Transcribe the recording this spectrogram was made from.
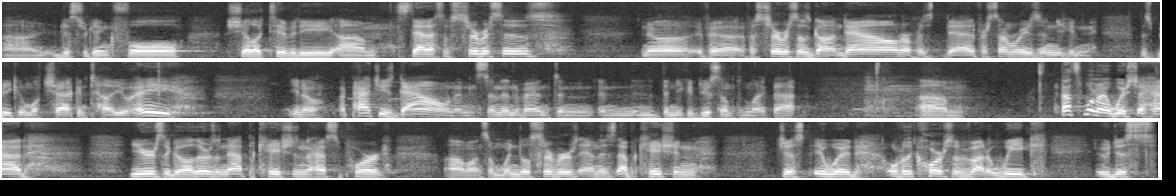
uh, your disks are getting full, shell activity, um, status of services. You know, if a, if a service has gone down or if it's dead for some reason, you can, this beacon will check and tell you, hey, you know, Apache's down and send an event and, and then you could do something like that. Um, that's one I wish I had years ago. There was an application that had support um, on some Windows servers and this application just, it would, over the course of about a week, it would just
